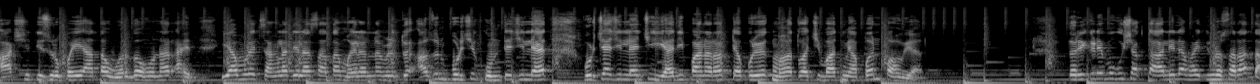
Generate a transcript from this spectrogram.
आठशे तीस रुपये आता वर्ग होणार आहेत. यामुळे चांगला दिलासा आता महिलांना मिळतोय. अजून पुढचे कोणते जिल्हे आहेत? पुढच्या जिल्ह्यांची यादी पाहणार आहोत. त्यापूर्वी एक महत्वाची बातमी आपण पाहूयात. तर इकडे बघू शकता आलेल्या माहितीनुसार आता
